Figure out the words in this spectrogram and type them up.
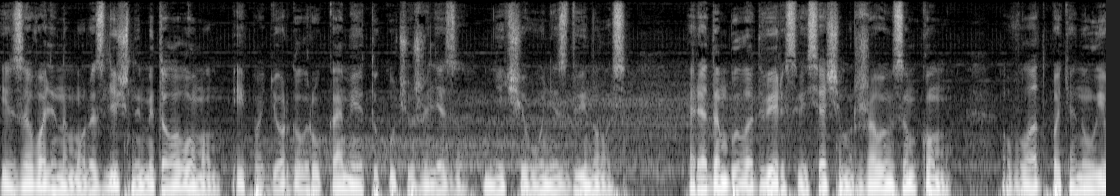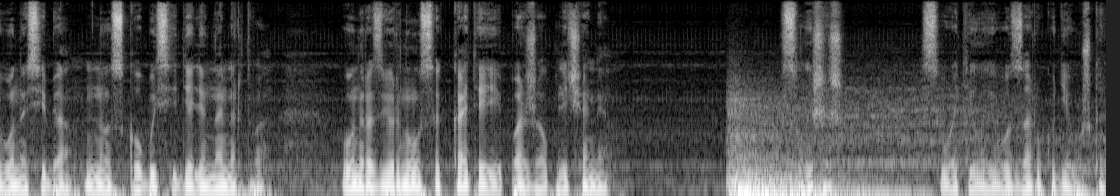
и заваленному различным металлоломом, и подергал руками эту кучу железа. Ничего не сдвинулось. Рядом была дверь с висячим ржавым замком. Влад потянул его на себя, но скобы сидели намертво. Он развернулся к Кате и пожал плечами. «Слышишь?» — схватила его за руку девушка.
